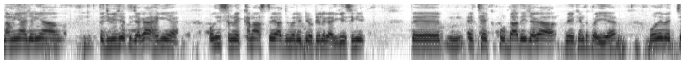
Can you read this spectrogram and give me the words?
ਨਵੀਆਂ ਜਿਹੜੀਆਂ ਤਜਵੀਜ਼ਤ ਜਗ੍ਹਾ ਹੈਗੀ ਹੈ ਉਹਦੀ ਸਰਵੇਖਣ ਵਾਸਤੇ ਅੱਜ ਮੇਰੀ ਡਿਊਟੀ ਲਗਾਈ ਗਈ ਸੀਗੀ। ਤੇ ਇੱਥੇ ਇੱਕ ਪੁੱਡਾ ਦੀ ਜਗ੍ਹਾ ਵੇਕੈਂਟ ਪਈ ਹੈ। ਉਹਦੇ ਵਿੱਚ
